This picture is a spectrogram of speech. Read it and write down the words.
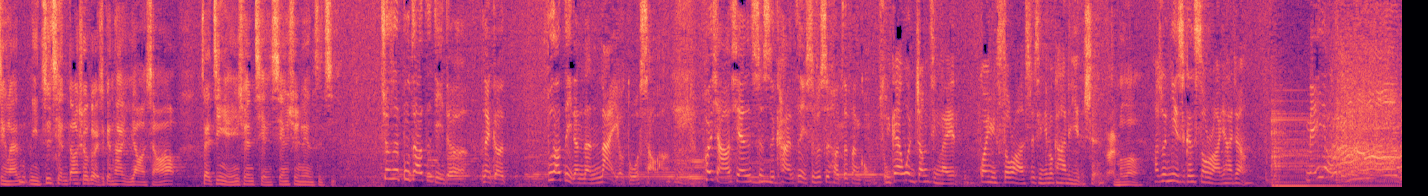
景兰，你之前当修哥也是跟他一样，想要在进演艺圈前先训练自己。就是不知道自己的那个，不知道自己的能耐有多少啊，会想要先试试看自己适不适合这份工作你。刚才问张景来关于 Sora 的事情，你有没有看他的眼神？怎么了？他说你也是跟 Sora 一样，他这样。没有啦，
